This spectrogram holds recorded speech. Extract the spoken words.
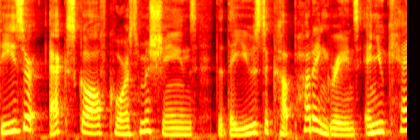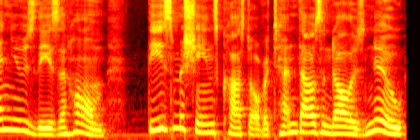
These are ex golf course machines that they use to cut putting greens, and you can use these at home. These machines cost over $10,000 new.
